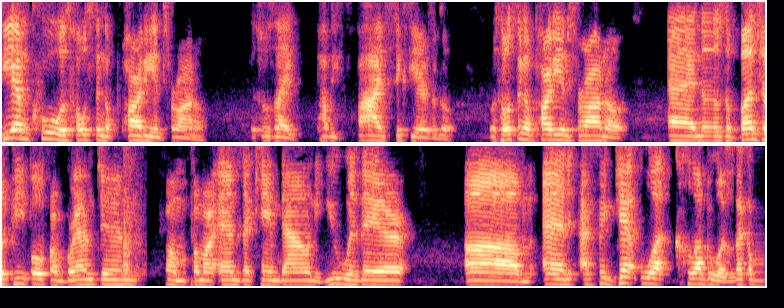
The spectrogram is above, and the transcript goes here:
DM Cool was hosting a party in Toronto. This was like probably five, six years ago. Was hosting a party in Toronto, and there was a bunch of people from Brampton, from from our ends that came down. You were there, um, and I forget what club it was. It was like a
